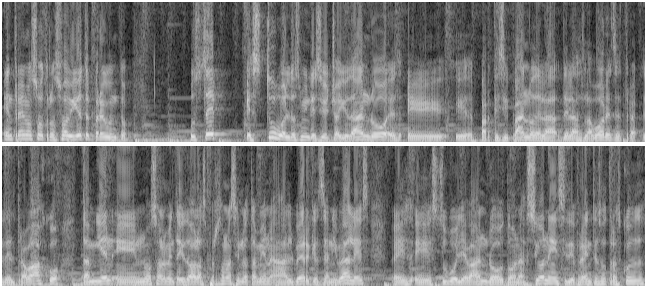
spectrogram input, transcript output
entre nosotros, Fabi, yo te pregunto, usted estuvo el 2018 ayudando, eh, eh, participando de, las labores del trabajo, también eh, no solamente ayudó a las personas, sino también a albergues de animales, estuvo llevando donaciones y diferentes otras cosas.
